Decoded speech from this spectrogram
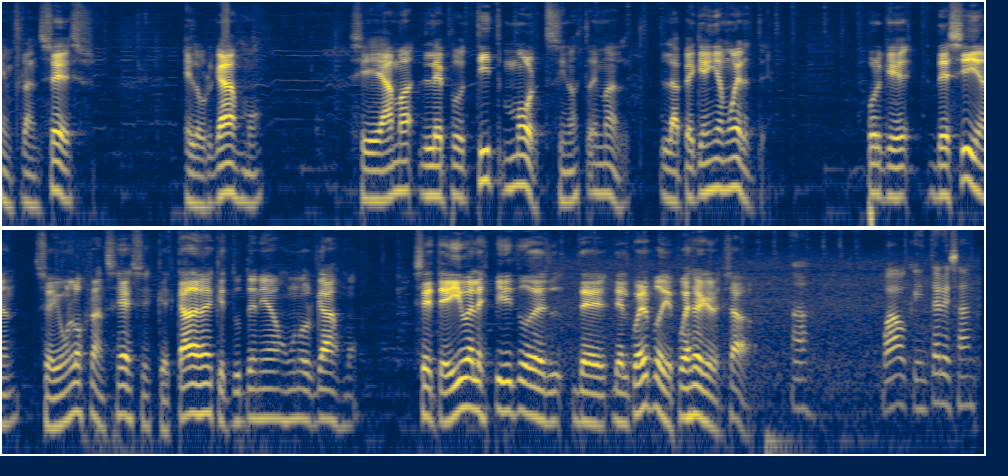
en francés el orgasmo se llama le petit mort, si no estoy mal, la pequeña muerte. Porque decían, según los franceses, que cada vez que tú tenías un orgasmo, se te iba el espíritu del, de- del cuerpo y después regresaba. Ah, wow, qué interesante.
